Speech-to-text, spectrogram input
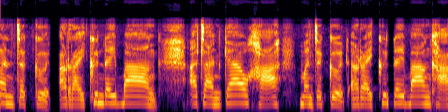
มันจะเกิดอะไรขึ้นได้บ้าง อาจารย์แก้วคะ มันจะเกิดอะไรขึ้นได้บ้างคะ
